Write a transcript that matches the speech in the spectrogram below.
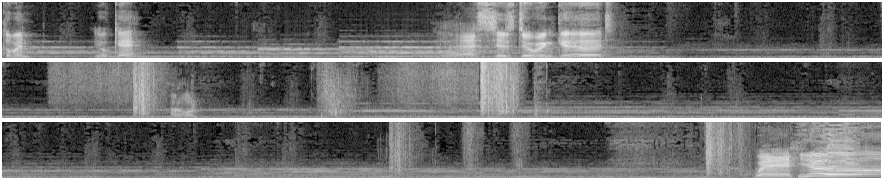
You coming? You okay? Yes, she's doing good. Hold on. We're here!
